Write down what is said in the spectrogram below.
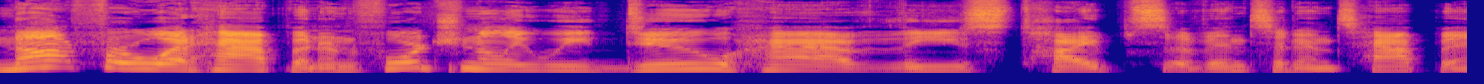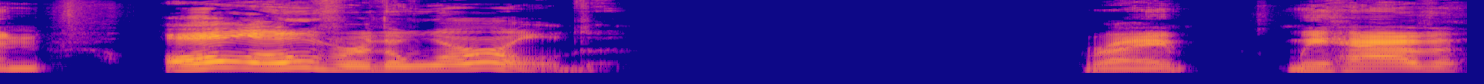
not for what happened. Unfortunately, we do have these types of incidents happen all over the world. Right? We have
